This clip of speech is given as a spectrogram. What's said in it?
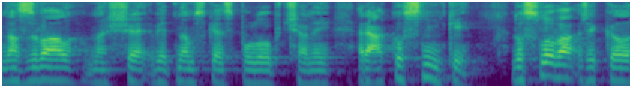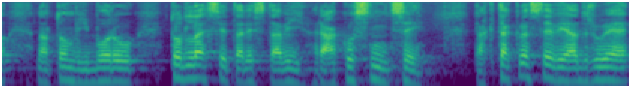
nazval naše větnamské spoluobčany rákosníky. Doslova řekl na tom výboru, tohle si tady staví rákosníci. Tak takhle se vyjadřuje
